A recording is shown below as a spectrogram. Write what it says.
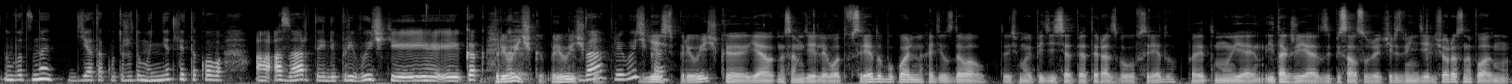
вот знаете, я так вот уже думаю, нет ли такого а, азарта или привычки? И, и как... Привычка, привычка. Да, привычка? Есть привычка. Я вот на самом деле вот в среду буквально ходил, сдавал. То есть мой 55-й раз был в среду. Поэтому я... И также я записался уже через две недели еще раз на плазму.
